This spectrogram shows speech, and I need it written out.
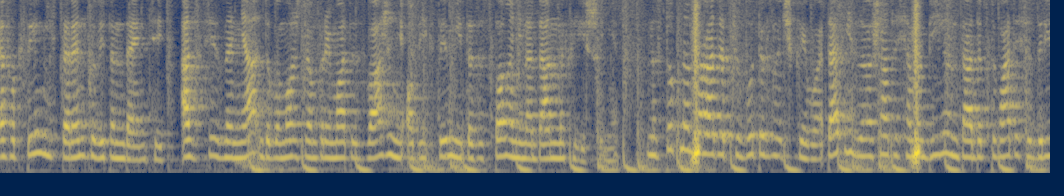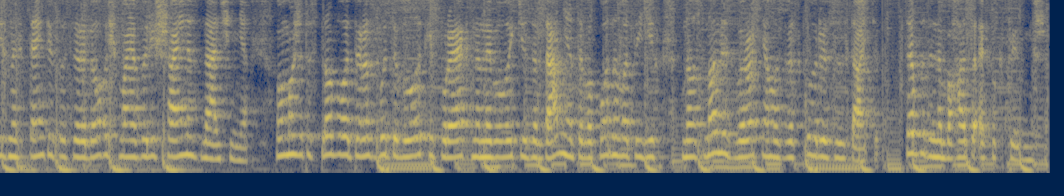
ефективність та ринкові тенденції. А ці знання допоможуть вам приймати зважені, об'єктивні та засновані на даних рішення. Наступна порада це бути гнучкими. Здатність залишатися мобільним та адаптуватися до різних темпів та середовищ має вирішальне значення. Ви можете спробувати розбити великий проект на невеликі завдання та виконувати їх на основі зворотнього зв'язку результатів. Це буде набагато ефективніше.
